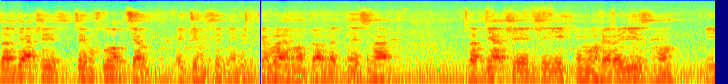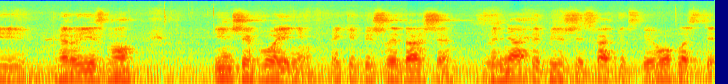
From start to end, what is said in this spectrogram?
Завдячуючи цим хлопцям, яким сьогодні відкриваємо пам'ятний знак, завдячуючи їхньому героїзму і героїзму інших воїнів, які пішли далі, звільняти більшість Харківської області,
